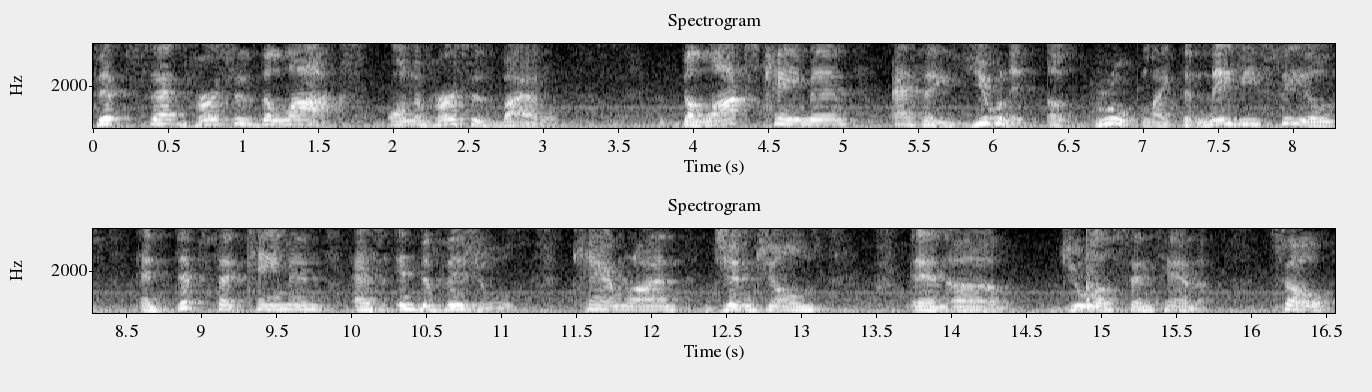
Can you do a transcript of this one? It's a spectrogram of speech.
Dipset versus the LOX on the versus battle. The LOX came in as a unit, a group like the Navy SEALs, and Dipset came in as individuals. Cam'ron, Jim Jones, and uh, Juelz Santana. So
